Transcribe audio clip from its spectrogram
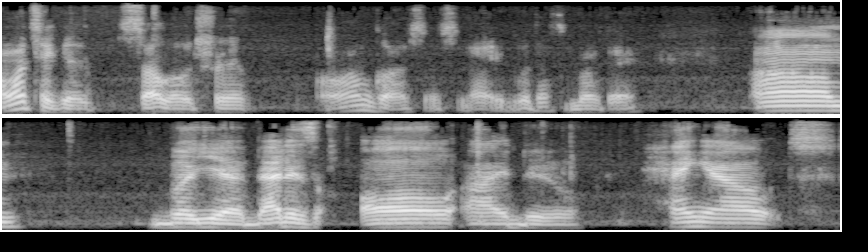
I want to take a solo trip. Oh, I'm going to Cincinnati, but that's a birthday. Um, but yeah, that is all I do. Hang out,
